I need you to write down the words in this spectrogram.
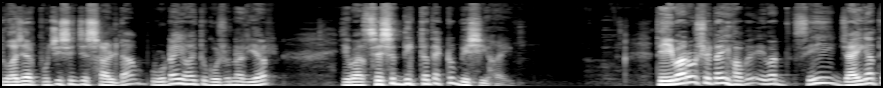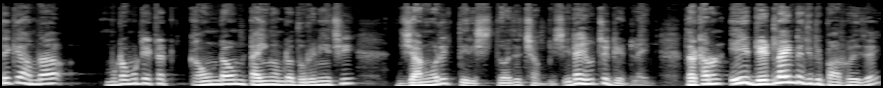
দু হাজার পঁচিশের যে সালটা, পুরোটাই হয়তো ঘোষণার ইয়ার এবার শেষের দিকটাতে একটু বেশি হয়। তো এবারও সেটাই হবে। এবার সেই জায়গা থেকে আমরা মোটামুটি একটা কাউন্টডাউন টাইম আমরা ধরে নিয়েছি। জানুয়ারি তিরিশ দু হাজার ছাব্বিশ। এটাই হচ্ছে ডেডলাইন তার কারণ এই ডেডলাইনটা যদি পার হয়ে যায়,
